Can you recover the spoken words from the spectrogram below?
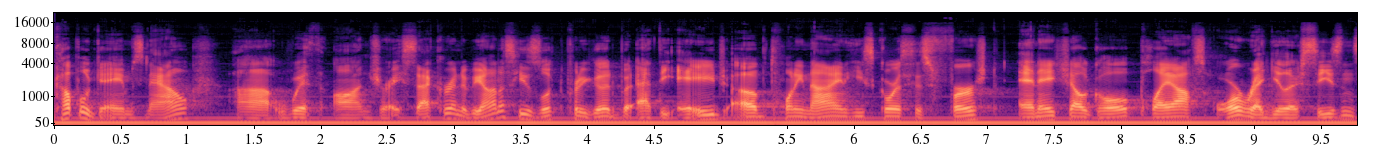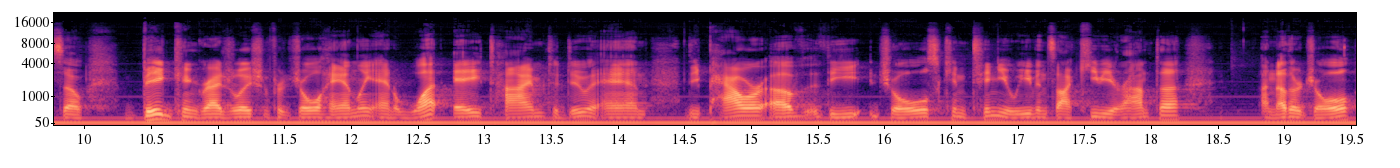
couple games now uh, with Andrej Sekera. And to be honest, he's looked pretty good. But at the age of 29, he scores his first NHL goal, playoffs, or regular season. So big congratulations for Joel Hanley. And what a time to do it. And the power of the Joels continue. even saw Kiviranta, another Joel,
